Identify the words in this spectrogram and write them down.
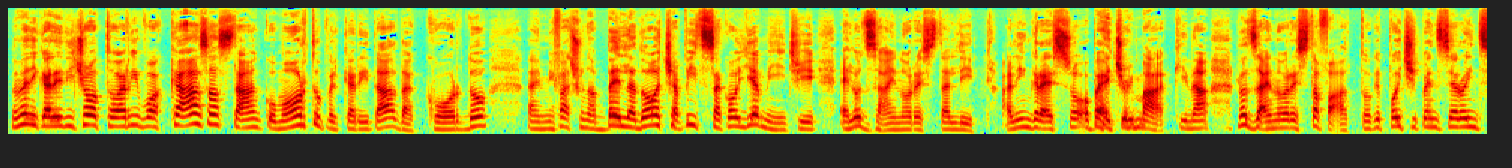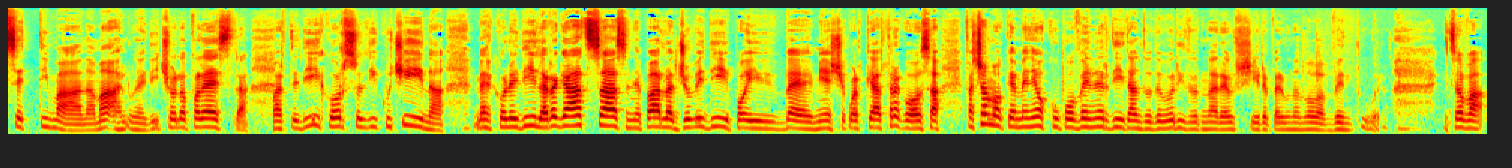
Domenica alle 18 arrivo a casa, stanco, morto, per carità, d'accordo eh, mi faccio una bella doccia, pizza con gli amici e lo zaino resta lì. All'ingresso, o peggio in macchina, lo zaino resta fatto, che poi ci penserò in settimana, ma lunedì c'ho la palestra, martedì corso di cucina, mercoledì la ragazza, se ne parla giovedì, poi beh, mi esce qualche altra cosa, facciamo che me ne occupo venerdì, tanto devo ritornare a uscire per una nuova avventura. Insomma,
